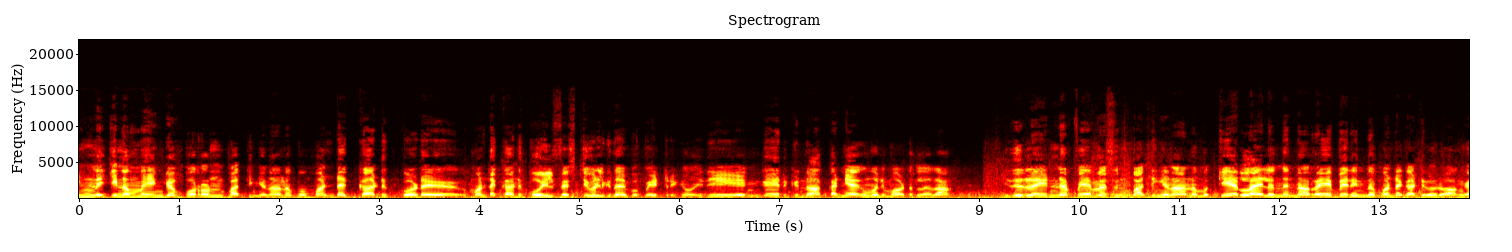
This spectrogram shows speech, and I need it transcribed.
இன்னைக்கு நம்ம எங்க போறோம்னு பாத்தீங்கன்னா நம்ம மண்டக்காடு கோட மண்டக்காடு கோயில் ஃபெஸ்டிவலுக்கு தான் இப்போ போயிட்டு இருக்கோம் இது எங்க இருக்குன்னா கன்னியாகுமரி மாவட்டத்துல தான் இதுல என்ன ஃபேமஸ்னு பாத்தீங்கன்னா நம்ம கேரளால இருந்து நிறைய பேர் இந்த மண்டக்காட்டுக்கு வருவாங்க.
